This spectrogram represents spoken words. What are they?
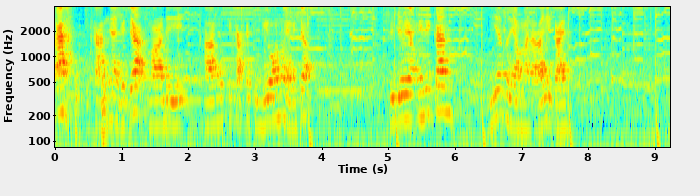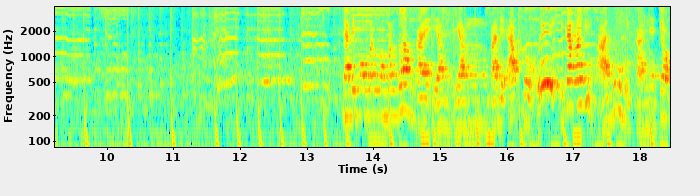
ah ikannya guys ya. Malah dihalangin si kakek Sugiono ya guys ya. Video yang ini kan dia tuh yang mana lagi kan cari momen-momen doang kayak yang yang tadi up tuh. Wih ikan lagi. Aduh ikannya cok.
